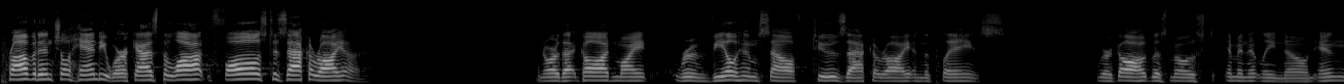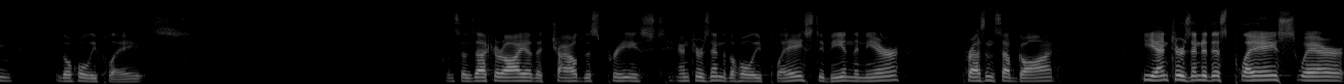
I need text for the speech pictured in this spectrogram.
providential handiwork as the lot falls to Zechariah, in order that God might reveal himself to Zechariah in the place where God was most eminently known in the holy place. And so Zechariah, the childless priest, enters into the holy place to be in the near presence of God. He enters into this place where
